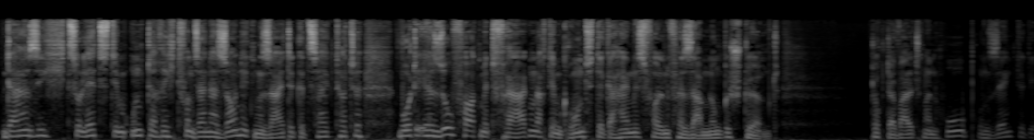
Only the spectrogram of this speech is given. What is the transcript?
Da sich zuletzt im Unterricht von seiner sonnigen Seite gezeigt hatte, wurde er sofort mit Fragen nach dem Grund der geheimnisvollen Versammlung bestürmt. Dr. Waldmann hob und senkte die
